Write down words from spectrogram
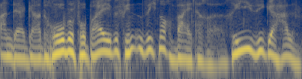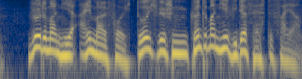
An der Garderobe vorbei befinden sich noch weitere, riesige Hallen. Würde man hier einmal feucht durchwischen, könnte man hier wieder Feste feiern.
